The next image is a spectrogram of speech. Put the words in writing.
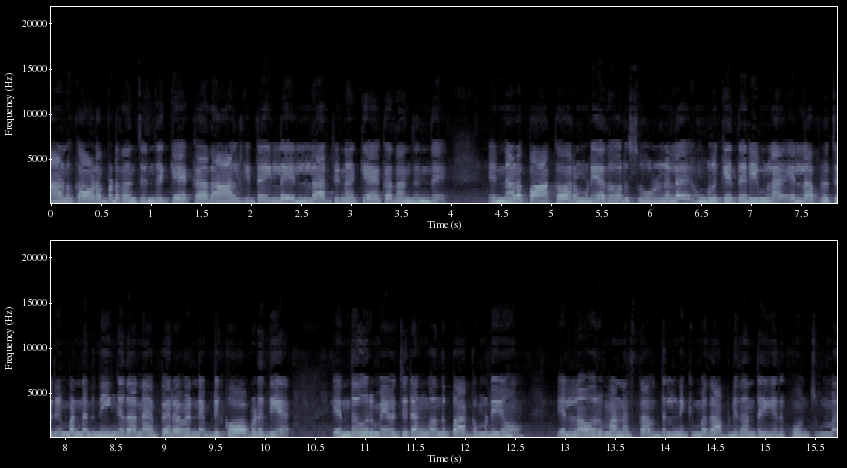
நானும் கவலைப்பட தான் செஞ்சேன். கேட்காத ஆள்கிட்ட இல்லை. எல்லார்ட்டையும் நான் கேட்க தான் செஞ்சேன். என்னால் பார்க்க வர முடியாத ஒரு சூழ்நிலை. உங்களுக்கே தெரியும்ல எல்லா பிரச்சனையும் பண்ணது நீங்கள் தானே பிறவன்னு எப்படி கோவப்படுதிய எந்த உரிமையை வச்சுட்டு அங்கே வந்து பார்க்க அப்படிதான் இருக்கும் சும்மா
